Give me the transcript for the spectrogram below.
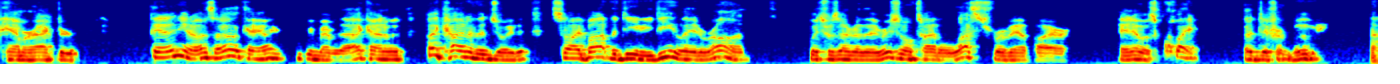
Hammer actor. And you know, it's like okay, I remember that. I kind of, I kind of enjoyed it. So I bought the DVD later on, which was under the original title "Lust for a Vampire," and it was quite a different movie.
